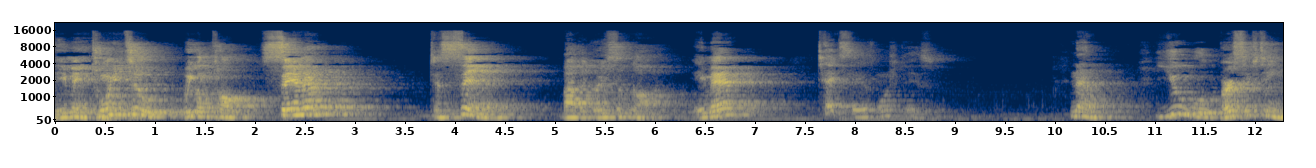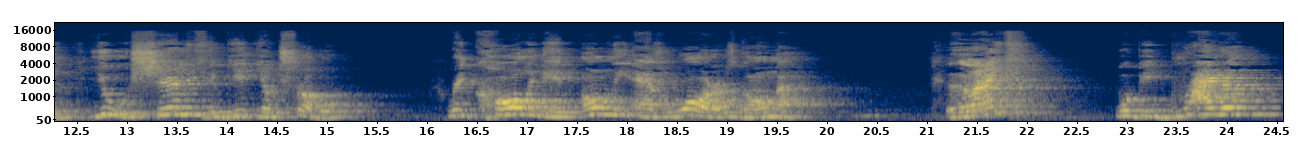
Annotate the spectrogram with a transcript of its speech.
Amen. 22, we're going to talk sinner to sinner by the grace of God. Amen? Text says, watch this. Now, you will, verse 16, you will surely forget your trouble, recalling it only as waters gone by. Life will be brighter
